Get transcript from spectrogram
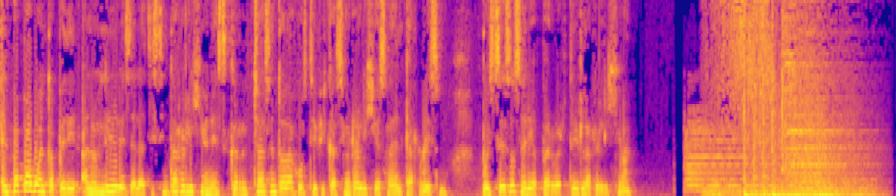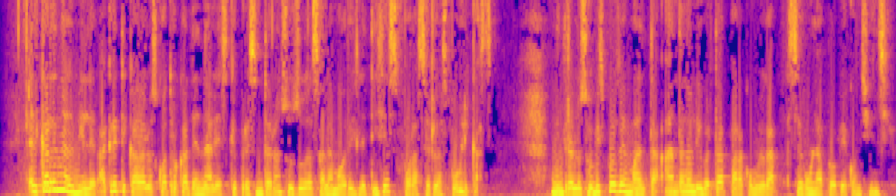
El Papa ha vuelto a pedir a los líderes de las distintas religiones que rechacen toda justificación religiosa del terrorismo, pues eso sería pervertir la religión. El cardenal Miller ha criticado a los cuatro cardenales que presentaron sus dudas a la Moris Leticias por hacerlas públicas, mientras los obispos de Malta han dado libertad para comulgar según la propia conciencia.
